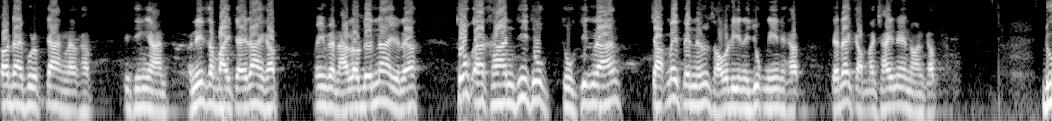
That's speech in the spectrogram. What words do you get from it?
ก็ได้ผู้รับจ้างแล้วครับที่ทิ้งงาน วันนี้สบายใจได้ครับ ไม่มีปัญหาเราเดินหน้าอยู่แล้ว ทุกอาคารที่ถูกถูกทิ้งร้าง จะไม่เป็นอนุสาวรีย์ในยุคนี้นะครับ จะได้กลับมาใช้แน่นอนครับ ดู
